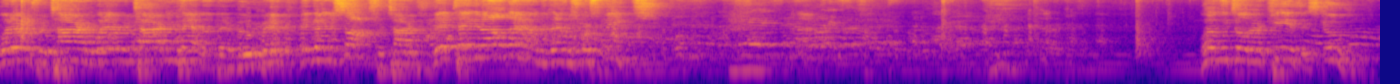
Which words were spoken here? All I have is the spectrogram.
Whatever's retired, whatever retired you have up there, Boo. They've got your socks retired. They'd take it all down if that was your speech. What have we told our kids at school?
